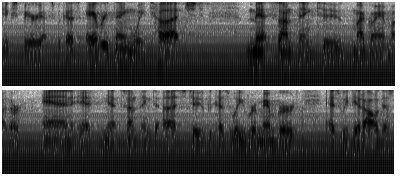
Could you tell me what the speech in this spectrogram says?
experience because everything we touched meant something to my grandmother, and it meant something to us too because we remembered as we did all of this.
